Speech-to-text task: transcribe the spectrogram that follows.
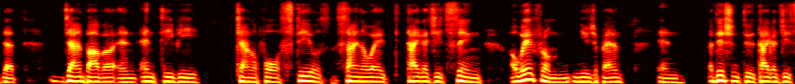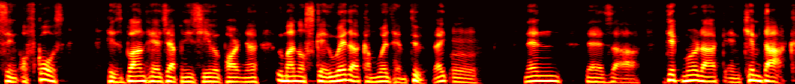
that Giant Baba and NTV Channel 4 steals sign away Tiger Jeet Singh away from New Japan in addition to Tiger Jeet Singh of course his blonde hair Japanese heel partner Umanosuke Ueda come with him too, right? Mm. Then there's uh, Dick Murdoch and Kim Duk,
